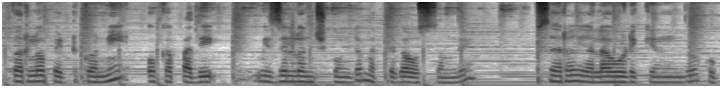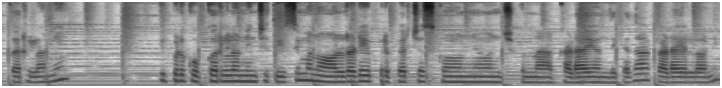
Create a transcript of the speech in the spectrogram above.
కుక్కర్లో పెట్టుకొని ఒక పది విజిల్ ఉంచుకుంటే మెత్తగా వస్తుంది. సరే ఎలా ఉడికిందో కుక్కర్లోని. ఇప్పుడు కుక్కర్లో నుంచి తీసి మనం ఆల్రెడీ ప్రిపేర్ చేసుకొని ఉంచుకున్న కడాయి ఉంది కదా ఆ కడాయిలోని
